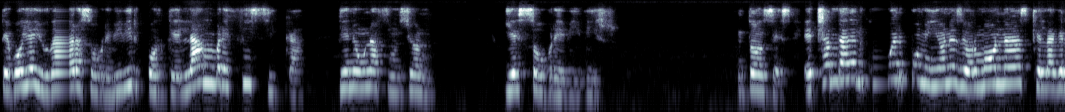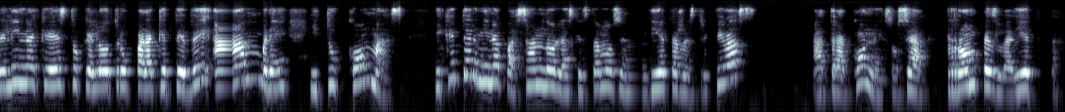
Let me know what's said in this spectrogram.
te voy a ayudar a sobrevivir porque el hambre física tiene una función y es sobrevivir. Entonces, echa a andar el cuerpo millones de hormonas, que la grelina, que esto, que el otro, para que te dé hambre y tú comas. ¿Y qué termina pasando las que estamos en dietas restrictivas? Atracones, o sea, rompes la dieta.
